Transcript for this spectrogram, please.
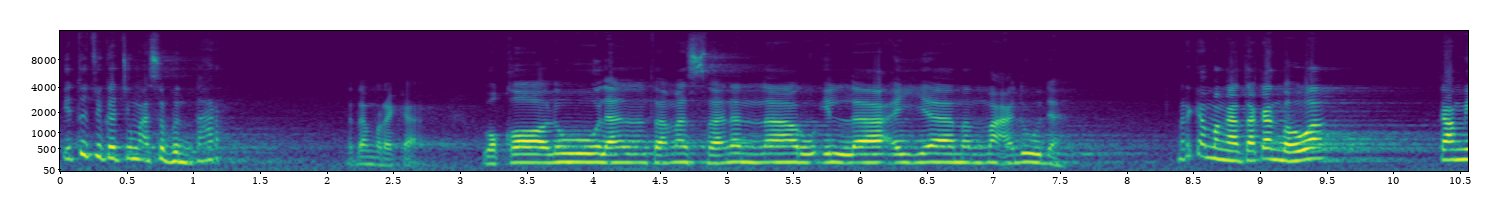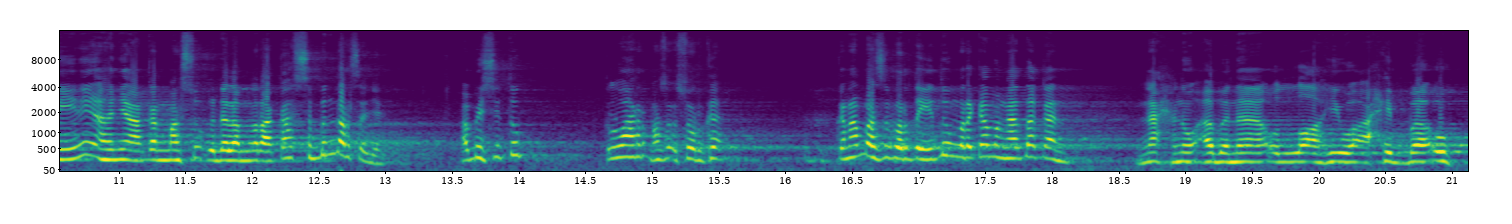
itu juga cuma sebentar kata mereka. Wa qalu lan tamassana naru illa ayyaman ma'dudah. Mereka mengatakan bahwa kami ini hanya akan masuk ke dalam neraka sebentar saja. Habis itu keluar masuk surga kenapa seperti itu mereka mengatakan nahnu abna'ullahi wa ahibba'uh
